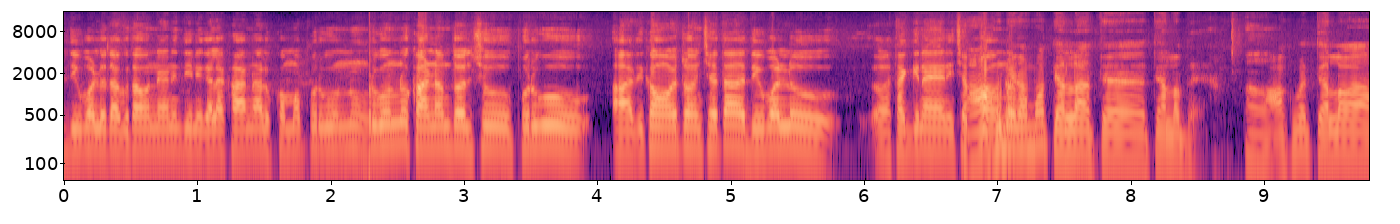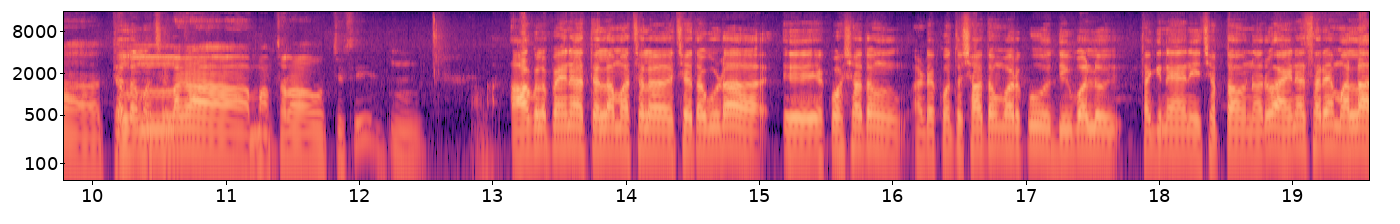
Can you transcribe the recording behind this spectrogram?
దిగుబడులు తగ్గుతూ ఉన్నాయని దీనికి గల కారణాలు కొమ్మ పురుగును పురుగును కాండం తొలుచు పురుగు అధికం అవటం చేత దిగుబడులు తగ్గినాయని చెప్తా తెల్ల తెల్లదే ఆ. ఆకు మీద తెల్ల మచ్చలు. తెల్లగా మచ్చలు వచ్చేసి. ఆకులపైన తెల్ల మచ్చల చేత కూడా ఎక్కువ శాతం అంటే కొంత శాతం వరకు దిగుబడులు తగ్గినాయని చెప్తా ఉన్నారు అయినా సరే మళ్ళా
